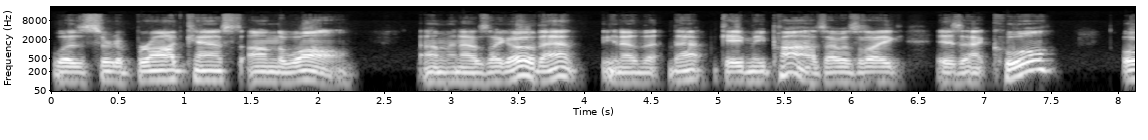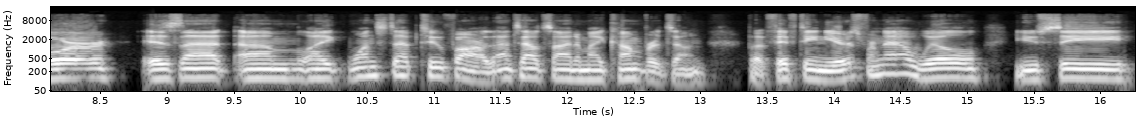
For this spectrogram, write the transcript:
was sort of broadcast on the wall. Um, and I was like, oh, that you know that that gave me pause. I was like, is that cool, or is that um, like one step too far? That's outside of my comfort zone but 15 years from now will you see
